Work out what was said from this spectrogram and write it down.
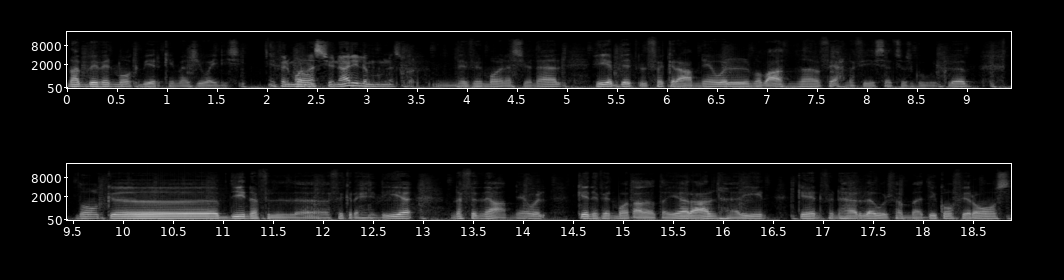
نعمل événement كبير كيما GYDC événement national يلمهم الناس برا événement national هي بدات الفكرة عم ناول مع بعضنا في إحنا في ISSAT Sousse Google Club donc بدينا في الفكرة هذيا نفذناها عم ناول كان ايفينمون على طياره على نهارين كان في النهار الأول فما des conférences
